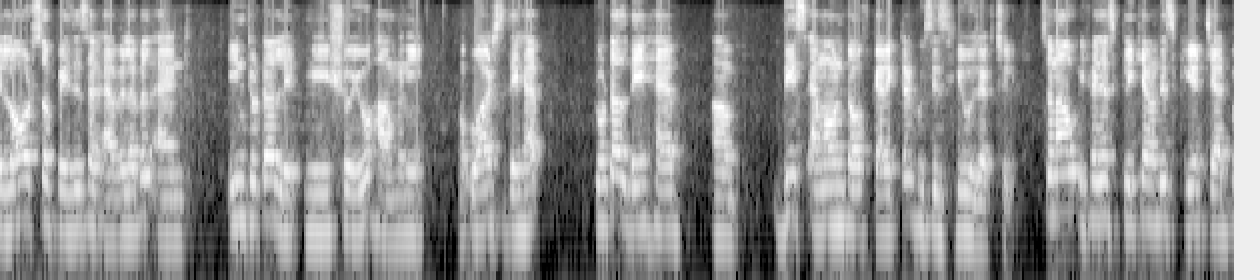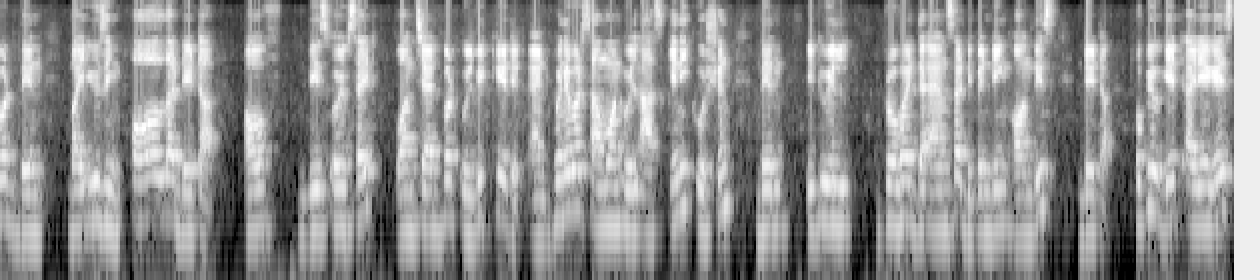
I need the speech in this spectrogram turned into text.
a lots of pages are available and in total let me show you how many words they have total they have um, this amount of character which is huge actually. So now if i just click here on this create chatbot then by using all the data of this website one chatbot will be created. And whenever someone will ask any question then it will provide the answer depending on this data. Hope you get idea guys.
